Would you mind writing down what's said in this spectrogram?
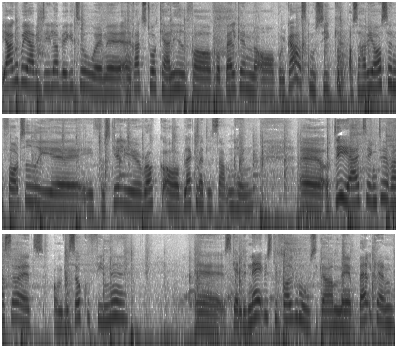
Jakob og jeg, vi deler begge to en, øh, en ret stor kærlighed for, for Balkan og bulgarsk musik. Og så har vi også en fortid i, øh, i forskellige rock- og black metal sammenhænge. Øh, og det jeg tænkte var så, at om vi så kunne finde øh, skandinaviske folkemusikere med Balkan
